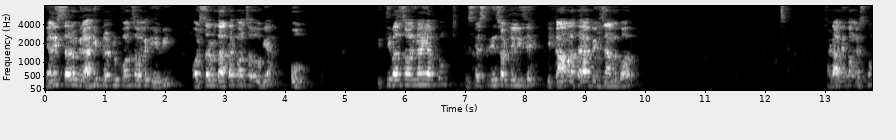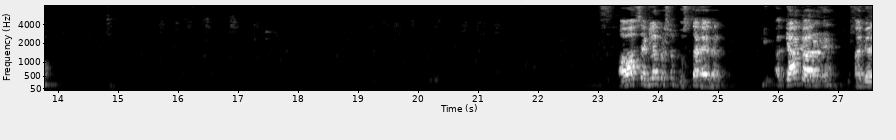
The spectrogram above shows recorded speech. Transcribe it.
यानी सर्वग्राही ब्लड ग्रुप कौन सा हो गया? ए बी और सर्वदाता कौन सा हो गया? ओ इतनी बात समझ में आई आपको? इसका स्क्रीनशॉट ले लीजिए। ये काम आता है आप एग्ज़ाम में बहुत। हटा देता हूँ मैं इसको। अब आपसे अगला प्रश्न पूछता है अगर कि क्या कारण है अगर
